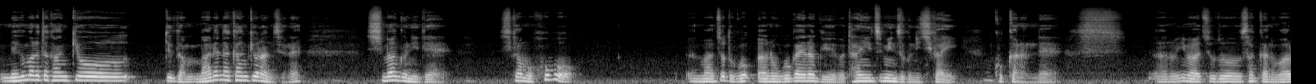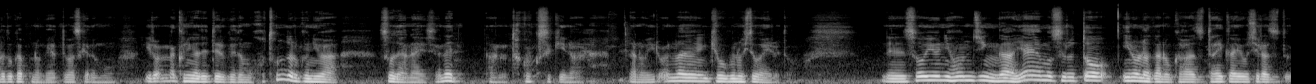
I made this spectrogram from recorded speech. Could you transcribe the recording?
恵まれた環境っていうか、稀な環境なんですよね。島国で、しかもほぼまあちょっとごあの誤解なく言えば単一民族に近い国家なんで、あの今ちょうどサッカーのワールドカップなんかやってますけども、いろんな国が出てるけども、ほとんどの国はそうではないですよね。あの多国籍な、あのいろんな境遇の人がいると。で、そういう日本人がややもすると、井の中の蛙大会を知らずと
